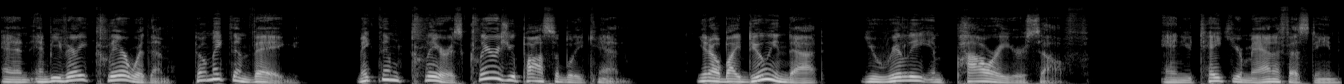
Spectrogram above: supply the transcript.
and, and be very clear with them. Don't make them vague. Make them clear, as clear as you possibly can. You know, by doing that, you really empower yourself and you take your manifesting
